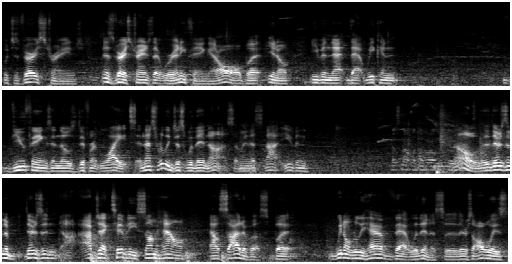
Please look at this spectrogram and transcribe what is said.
which is very strange. It's very strange that we're anything at all, but you know, even that that we can view things in those different lights, and that's really just within us. I mean, that's not even. That's not what the world is doing. No, there's an there's an uh, objectivity somehow outside of us, but we don't really have that within us. So there's always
